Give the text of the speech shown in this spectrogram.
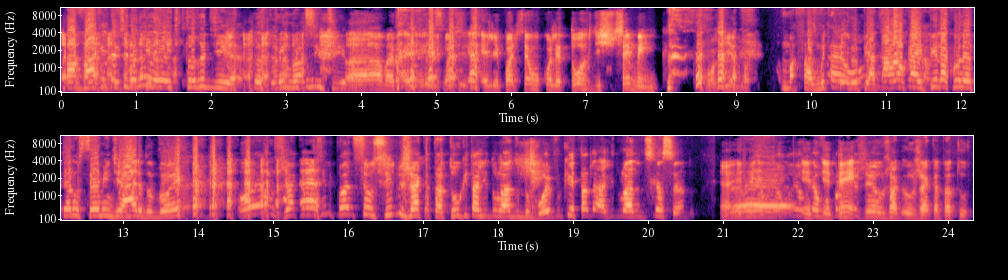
A vaca ele tá tirando leite todo dia. É, não tem muito sentido. Ah, mas ele, ele, pode, ele pode ser um coletor de sêmen bovino. Faz muito é, tempo, piada. Tá lá o caipira coletando o sêmen diário do boi. É. Ou é um jaca, mas ele pode ser um simples jaca tatu que tá ali do lado do boi, porque tá ali do lado descansando. É, é, eu, eu, eu, vou proteger tem, o, jaca, o jaca tatu.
